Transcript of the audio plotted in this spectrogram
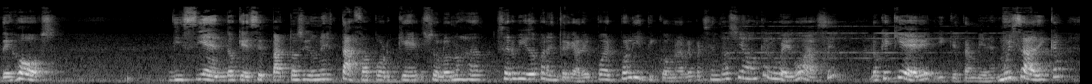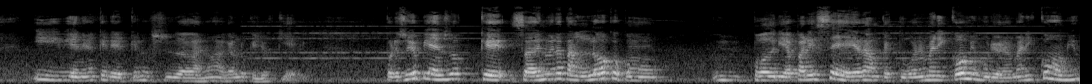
de Hobbes, diciendo que ese pacto ha sido una estafa porque solo nos ha servido para entregar el poder político a una representación que luego hace lo que quiere y que también es muy sádica y viene a querer que los ciudadanos hagan lo que ellos quieren. Por eso yo pienso que Sade no era tan loco como mm, podría parecer, aunque estuvo en el manicomio, murió en el manicomio,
